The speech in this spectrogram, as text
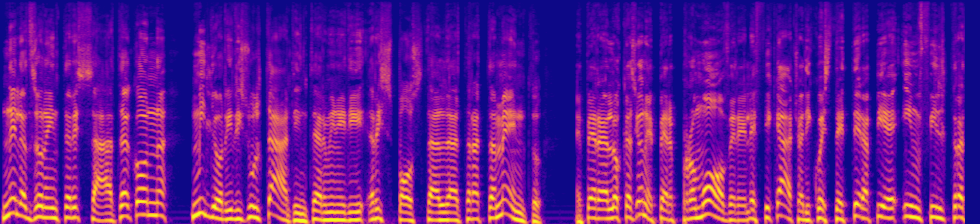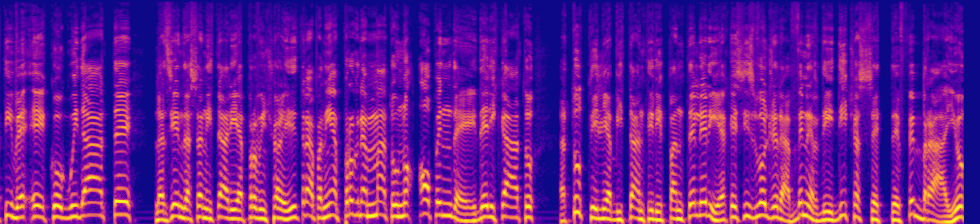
nella zona interessata con migliori risultati in termini di risposta al trattamento. E per l'occasione, per promuovere l'efficacia di queste terapie infiltrative ecoguidate, l'azienda sanitaria provinciale di Trapani ha programmato un Open Day dedicato a tutti gli abitanti di Pantelleria che si svolgerà venerdì 17 febbraio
